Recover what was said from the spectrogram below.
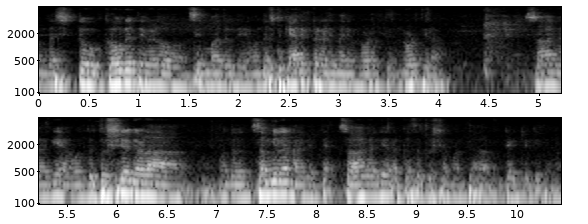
ಒಂದಷ್ಟು ಕ್ರೌರ್ಯತೆಗಳು ಸಿನಿಮಾದಲ್ಲಿ ಒಂದಷ್ಟು ಕ್ಯಾರೆಕ್ಟರ್ಗಳಿಂದ ನೀವು ನೋಡುತ್ತೆ ನೋಡ್ತೀರಾ? ಸೊ ಹಾಗಾಗಿ ಆ ಒಂದು ದೃಶ್ಯಗಳ ಒಂದು ಸಮ್ಮಿಲನ ಆಗುತ್ತೆ. ಸೊ ಹಾಗಾಗಿ ರಕ್ಕಸ ದೃಶ್ಯಂ ಅಂತ ಡೇಟ್ ಇಟ್ಟಿದ್ದೀನಿ.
